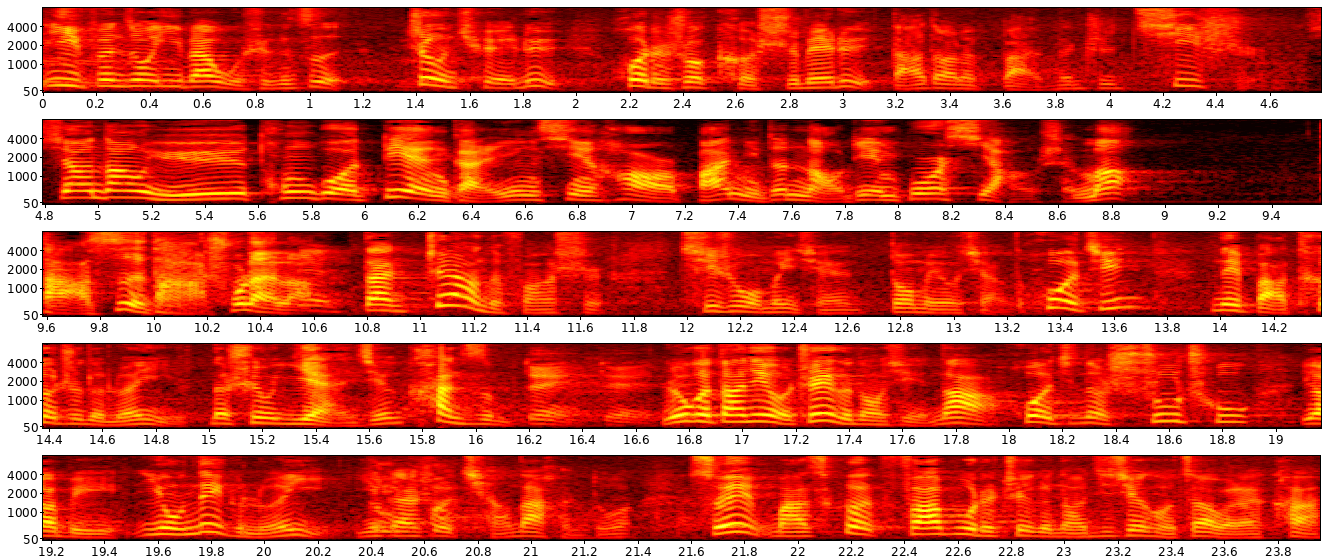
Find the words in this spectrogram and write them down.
一分钟一百五十个字，正确率或者说可识别率达到了百分之七十，相当于通过电感应信号把你的脑电波想什么。打字打出来了，但这样的方式其实我们以前都没有想过。霍金那把特制的轮椅，那是用眼睛看字母。对对。如果当年有这个东西，那霍金的输出要比用那个轮椅应该说强大很多。所以马斯克发布的这个脑机接口，在我来看，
